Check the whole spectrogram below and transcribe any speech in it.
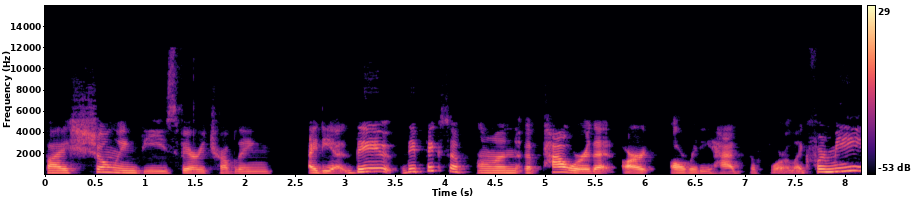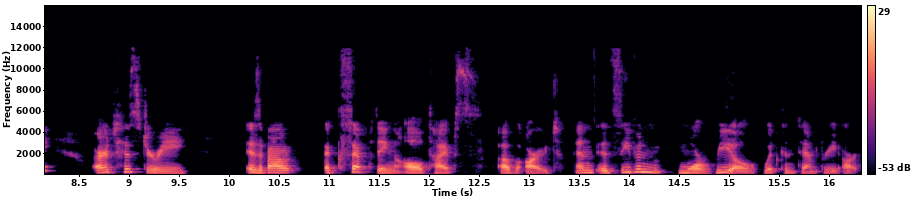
by showing these very troubling ideas, they, they picked up on the power that art already had before. Like for me, art history is about accepting all types of art. And it's even more real with contemporary art.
